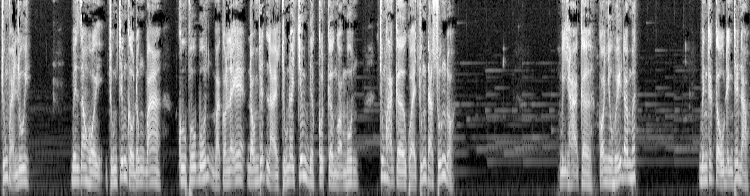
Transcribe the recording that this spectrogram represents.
Chúng phải lui. Bên giao hội chúng chiếm cầu Đông Ba Khu phố 4 và có lẽ đau nhất là chúng đã chiếm được cột cờ ngọn môn. Chúng hạ cờ của chúng ta xuống rồi. Bị hạ cờ có nhiều Huế đã mất. Bên các cậu định thế nào?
